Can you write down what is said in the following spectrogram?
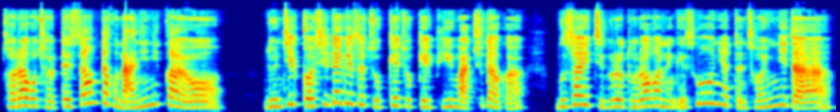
저라고 절대 싸움따고는 아니니까요. 눈치껏 시댁에서 좋게 좋게 비유 맞추다가 무사히 집으로 돌아가는 게 소원이었던 저입니다.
